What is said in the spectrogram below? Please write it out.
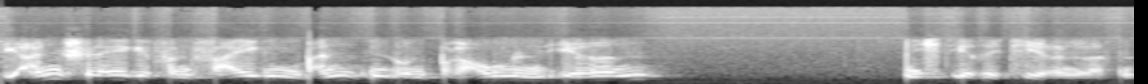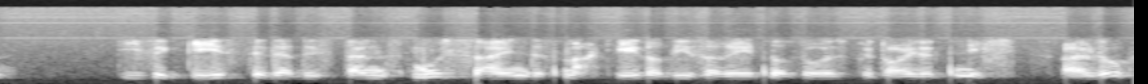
Die Anschläge von feigen Banden und braunen Irren nicht irritieren lassen. Diese Geste der Distanz muss sein, das macht jeder dieser Redner so, es bedeutet nichts. Also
